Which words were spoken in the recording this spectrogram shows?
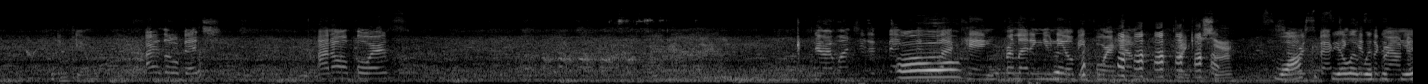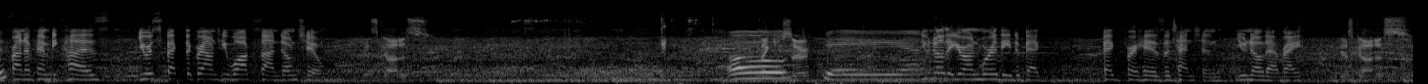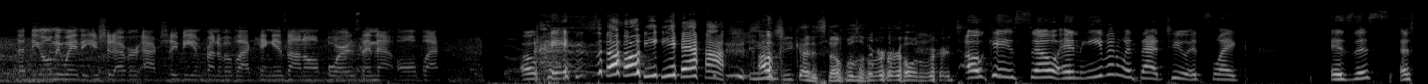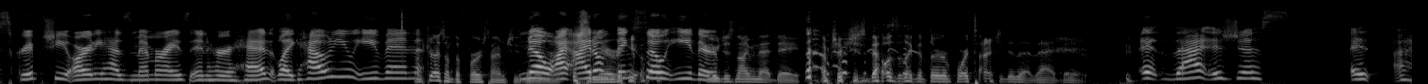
thank you. All right, little bitch. On all fours. Now, I want you to thank Oh. this black king for letting you kneel before him. Thank you, sir. Show Swap, respect seal and it kiss with the the ground kiss. in front of him because you respect the ground he walks on, don't you? Yes, goddess. Okay. you, sir. You know that you're unworthy to beg beg for his attention. You know that, right? Yes, goddess. That the only way that you should ever actually be in front of a black king is on all fours and that all black Okay, so yeah. Even Okay. she kind of stumbles over her own words. Okay, so and even with that too, it's like is this a script she already has memorized in her head? Like how do you even I'm sure that's not the first time she's. Been No, I, I don't think so either. Maybe just not even that day. I'm sure she's. That was like the third or fourth time she did that that day. It, that is just it uh,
